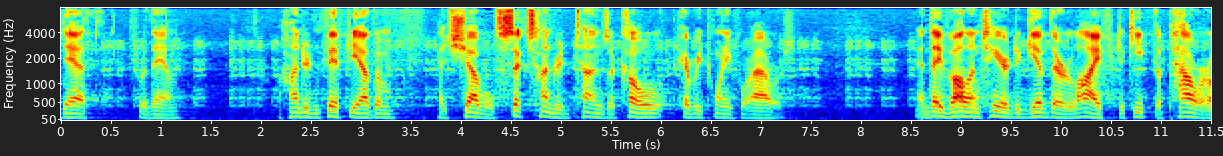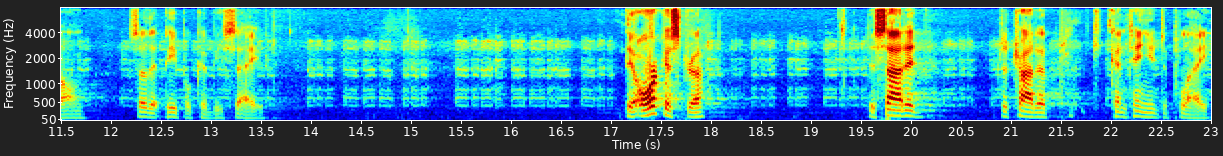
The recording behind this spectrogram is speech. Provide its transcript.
death for them. 150 of them had shoveled 600 tons of coal every 24 hours. And they volunteered to give their life to keep the power on so that people could be saved. The orchestra decided to try to continue to play.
